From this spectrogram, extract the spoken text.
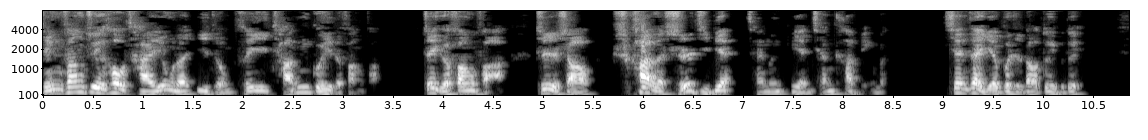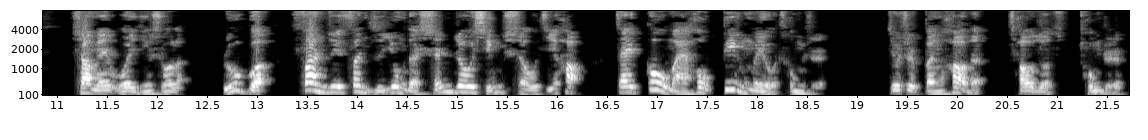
警方最后采用了一种非常规的方法，这个方法至少看了十几遍才能勉强看明白，现在也不知道对不对。上面我已经说了，如果犯罪分子用的神州行手机号在购买后并没有充值，就是本号的操作充值，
